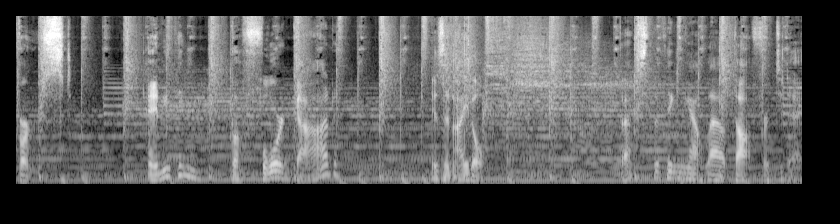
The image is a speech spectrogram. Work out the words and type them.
first? Anything before God is an idol. That's the Thinking Out Loud thought for today.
